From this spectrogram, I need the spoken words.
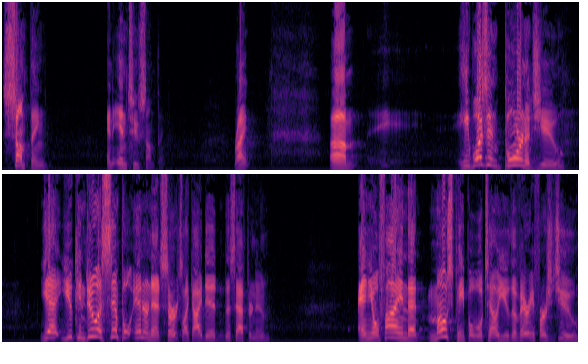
something and into something. Right? Um, he wasn't born a Jew, yet you can do a simple internet search like I did this afternoon and you'll find that most people will tell you the very first Jew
